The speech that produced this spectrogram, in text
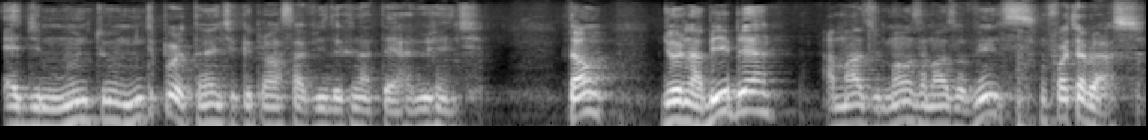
é de muito, muito importante aqui para nossa vida aqui na Terra, viu gente? Então, de olho na Bíblia, amados irmãos, amados ouvintes, um forte abraço.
